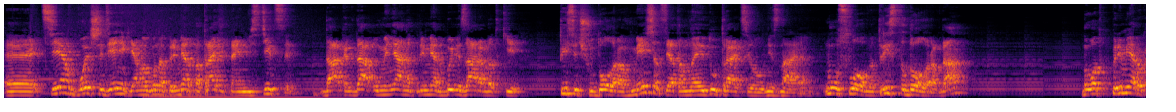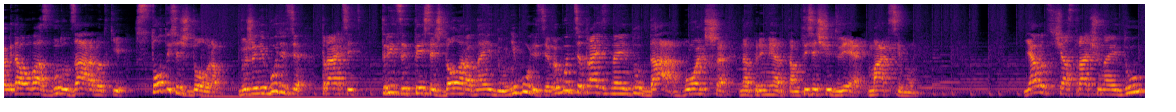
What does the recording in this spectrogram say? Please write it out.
э, тем больше денег я могу, например, потратить на инвестиции. Да, когда у меня, например, были заработки тысячу долларов в месяц, я там на еду тратил, не знаю, ну, условно, 300 долларов, да? Ну вот, к примеру, когда у вас будут заработки 100 тысяч долларов, вы же не будете тратить 30 тысяч долларов на еду. Не будете. Вы будете тратить на еду, да, больше, например, там, тысячи две максимум. Я вот сейчас трачу на еду,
